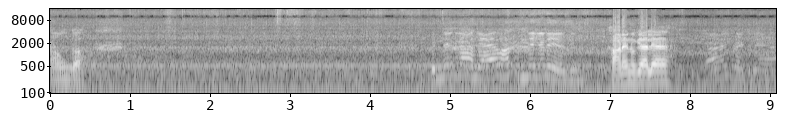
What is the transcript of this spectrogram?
ਆਉਂਗਾ ਕਿੰਨੇ ਗਲਾਸ ਲਿਆਇਆ ਵਾ ਕਿੰਨੇ ਜਣੇ ਆ ਅਸੀਂ। ਖਾਣੇ ਨੂੰ ਕਿਆ ਲਿਆ ਜਾਣੇ ਬ੍ਰੈਡ ਲਿਆਇਆ।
